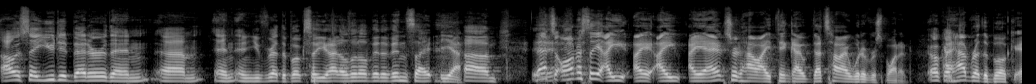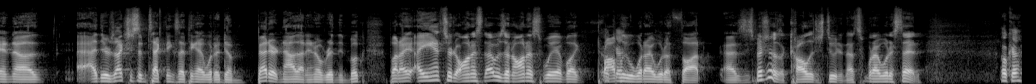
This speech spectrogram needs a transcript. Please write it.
I would say you did better than, um, and and you've read the book, so you had a little bit of insight. Yeah. Um, That's honestly, I, I, I, answered how I think I. That's how I would have responded. Okay. I have read the book, and uh, I, there's actually some techniques I think I would have done better now that I know read the book. But I, I answered honest. That was an honest way of like probably Okay. what I would have thought as, especially as a college student. That's what I would have said. Okay.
